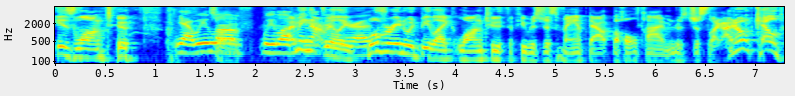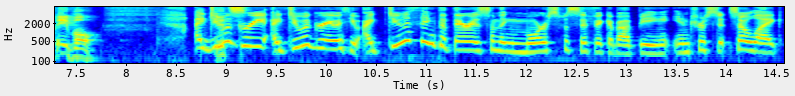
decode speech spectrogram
is Longtooth. Yeah, we love of. we love I mean, not really. Wolverine would be like Longtooth if he was just vamped out the whole time and was just like, I don't kill people. I do It's- agree. I do agree with you. I do think that there is something more specific about being interested. So, like,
